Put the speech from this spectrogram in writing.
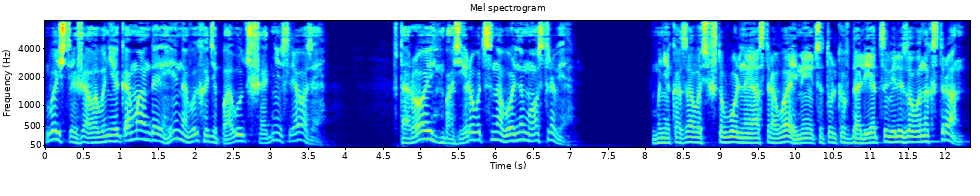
вычти жалование команды, и на выходе получишь одни слезы. Второй – базироваться на вольном острове. Мне казалось, что вольные острова имеются только вдали от цивилизованных стран.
